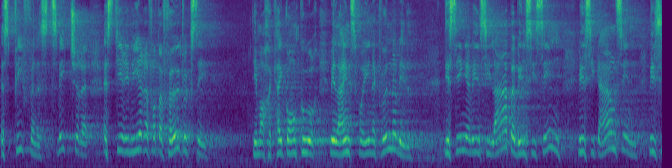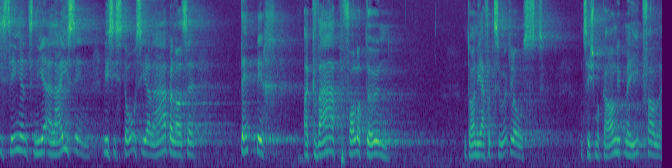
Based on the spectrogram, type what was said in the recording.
ein Pfiffen, ein Zwitschern, ein Tirillieren Vögeln gesehen. Die machen kein Konkurs, weil eins von ihnen gewinnen will. Die singen, weil sie leben, weil sie sind, weil sie gern sind, weil sie singend nie allein sind, wie sie es hier erleben als ein Teppich, ein Gewebe voller Töne. Und da habe ich einfach zugelost. Und es ist mir gar nicht mehr eingefallen.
